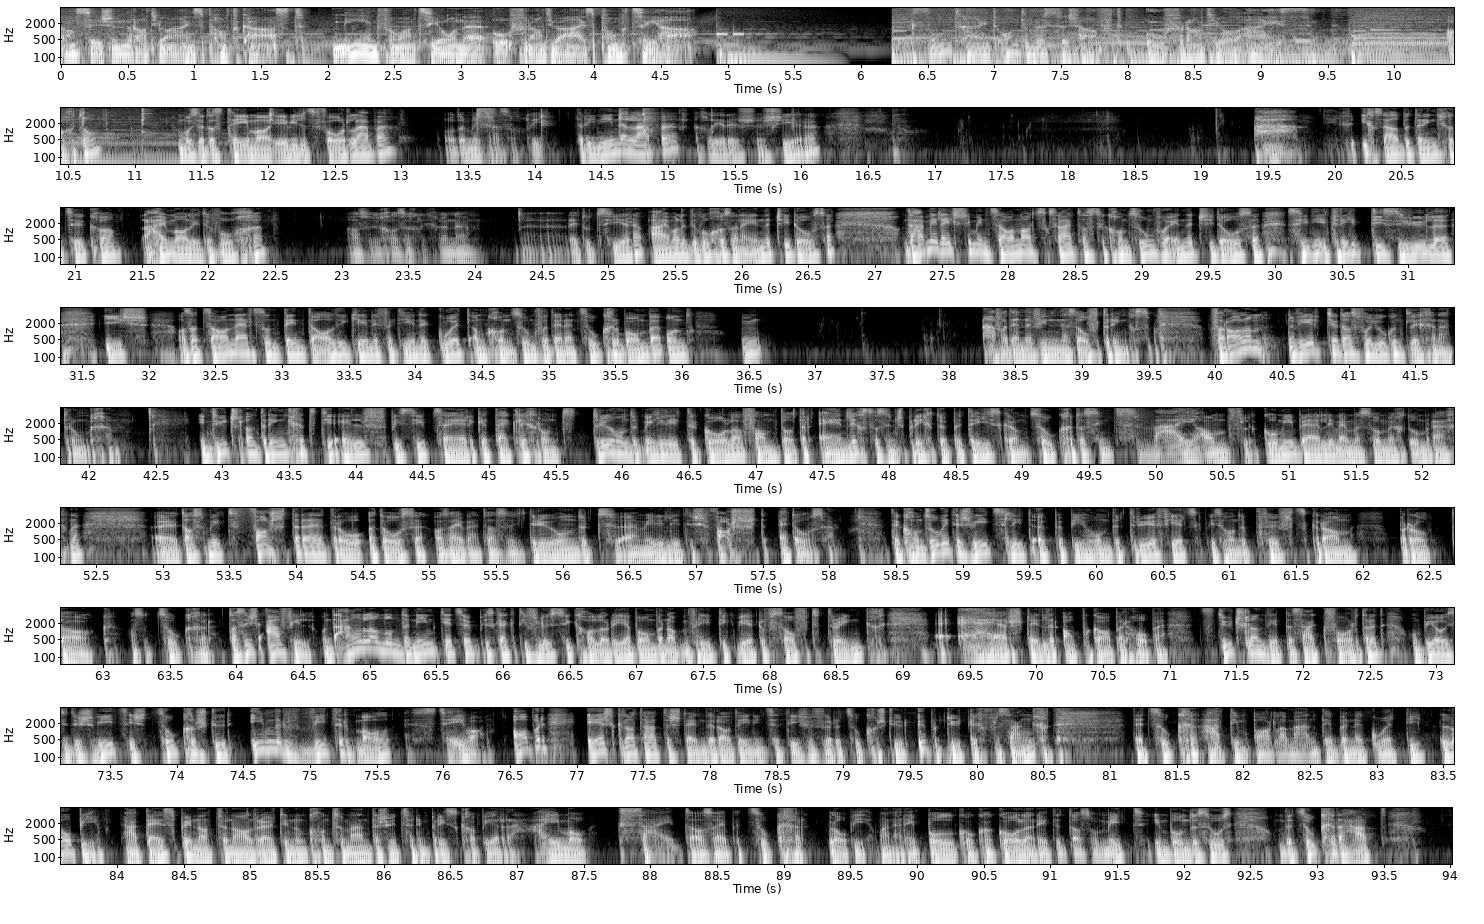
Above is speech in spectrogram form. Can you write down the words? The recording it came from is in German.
Das ist ein Radio 1 Podcast. Mehr Informationen auf radio1.ch. Gesundheit und Wissenschaft auf Radio 1. Achtung, ich muss ja das Thema jeweils vorleben oder mich auch so ein bisschen drin leben, ein bisschen recherchieren. Ah, ich, selber trinke circa einmal in der Woche. Also ich kann es ein bisschen reduzieren. Einmal in der Woche so eine Energy-Dose. Und da hat mir letztens mein Zahnarzt gesagt, dass der Konsum von Energy-Dosen seine dritte Säule ist. Also Zahnärzte und Dentalhygiene verdienen gut am Konsum von diesen Zuckerbomben und mh, hm, auch von diesen vielen Softdrinks. Vor allem wird ja das von Jugendlichen getrunken. In Deutschland trinken die 11- bis 17-Jährigen täglich rund 300 Milliliter Cola, Fanta oder ähnliches. Das entspricht etwa 30 Gramm Zucker. Das sind zwei Hampfel Gummibärli, wenn man so möchte umrechnen. Äh, das mit fast einer Dose. Also eben, also die 300 äh, Milliliter ist fast eine Dose. Der Konsum in der Schweiz liegt etwa bei 143 bis 150 Gramm pro Tag. Also Zucker. Das ist auch viel. Und England unternimmt jetzt etwas gegen die flüssigen Kalorienbomben. Ab dem Freitag wird auf Softdrink eine Herstellerabgabe erhoben. In Deutschland wird das auch gefordert. Und bei uns in der Schweiz ist die Zuckersteuer immer wieder mal ein Thema. Aber erst gerade hat der Ständerat die Initiative für eine Zuckersteuer überdeutlich versenkt. Der Zucker hat im Parlament eben eine gute Lobby, hat die SP-Nationalrätin und Konsumentenschützerin Priska Birr-Heimo gesagt. Also eben Zuckerlobby. Ich meine, Bull, Coca-Cola redet also mit im Bundeshaus. Und der Zucker hat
